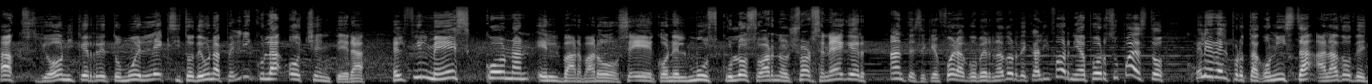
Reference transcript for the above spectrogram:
acción y que retomó el éxito de una película ochentera. El filme es Conan el Bárbaro, sí, con el musculoso Arnold Schwarzenegger, antes de que fuera gobernador de California, por supuesto. Él era el protagonista al lado de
